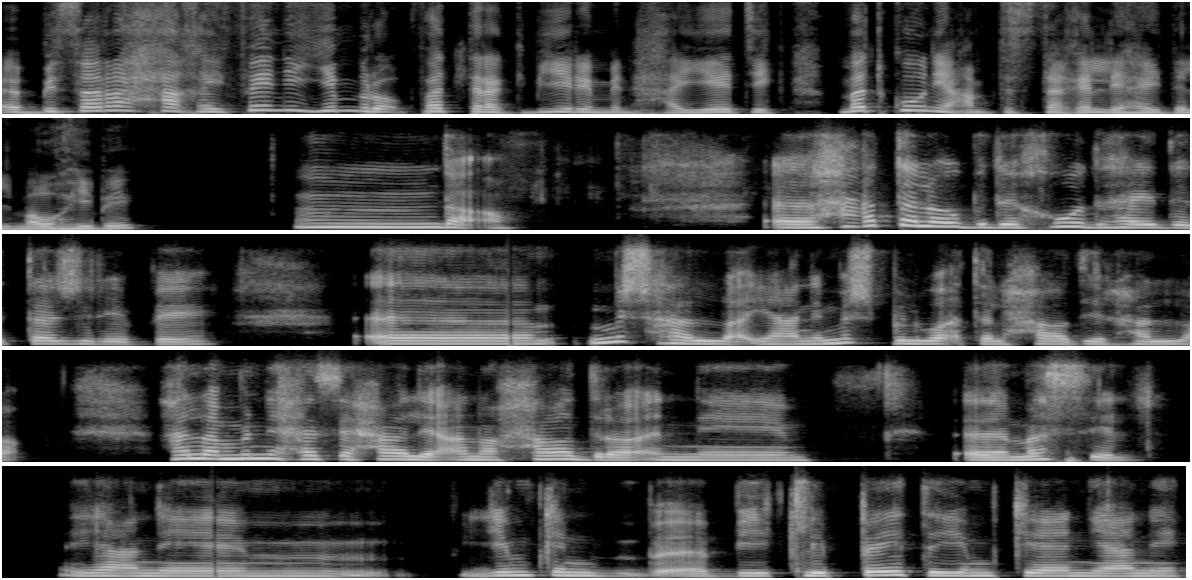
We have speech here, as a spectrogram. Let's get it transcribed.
آه، بصراحة خايفاني يمرق فترة كبيرة من حياتك. ما تكوني عم تستغلي هيدي الموهبة؟ لا. حتى لو بدي خوض هيدي التجربة آه، مش هلأ يعني مش بالوقت الحاضر هلأ. هلأ مني حاسة حالي أنا حاضرة إني آه، مثل يعني يمكن بكليباتي يمكن يعني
